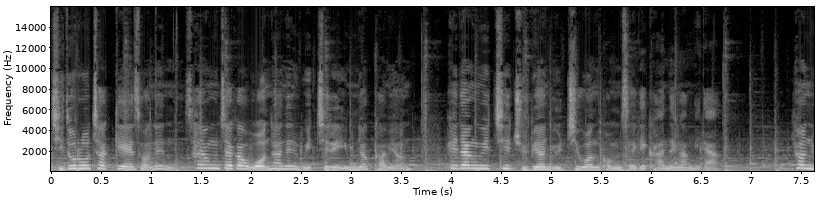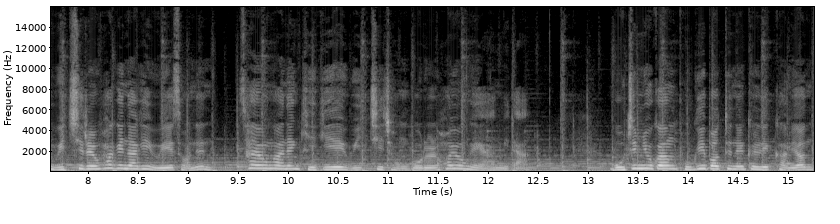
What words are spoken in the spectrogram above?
지도로 찾기에서는 사용자가 원하는 위치를 입력하면 해당 위치 주변 유치원 검색이 가능합니다. 현 위치를 확인하기 위해서는 사용하는 기기의 위치 정보를 허용해야 합니다. 모집 요강 보기 버튼을 클릭하면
